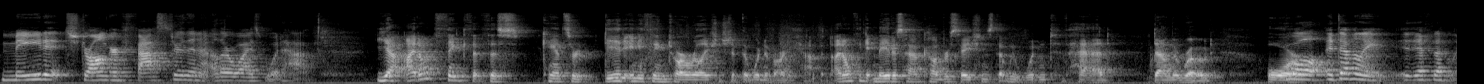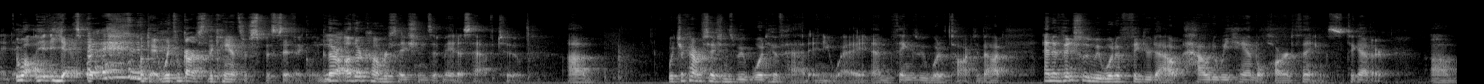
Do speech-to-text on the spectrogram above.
made it stronger faster than it otherwise would have. Yeah, I don't think that this cancer did anything to our relationship that wouldn't have already happened. I don't think it made us have conversations that we wouldn't have had down the road. Or Well, it definitely, it definitely did. well, yes, but okay. With regards to the cancer specifically, but there are other conversations it made us have too, um, which are conversations we would have had anyway, and things we would have talked about, and eventually we would have figured out how do we handle hard things together. Um,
